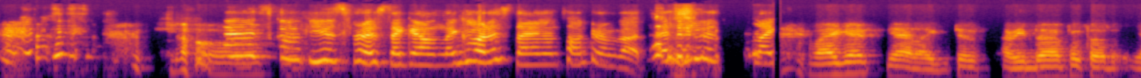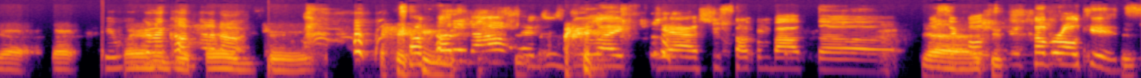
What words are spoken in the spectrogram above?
no. I was confused for a second. I'm like, what is Diana talking about? And she was like, well, I guess yeah, like just I mean the episode, yeah, that okay, we're gonna cut that out. To... so cut it out and just be like, yeah, she's talking about the yeah, she's, cover all kids. She's,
